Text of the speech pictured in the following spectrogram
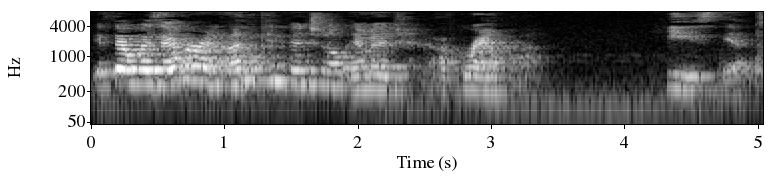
If there was ever an unconventional image of Grandpa, he's it.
